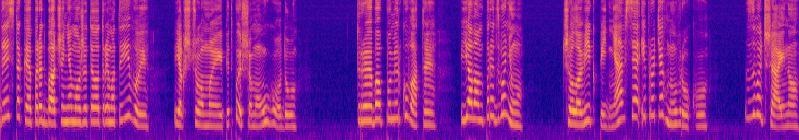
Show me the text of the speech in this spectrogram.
Десь таке передбачення можете отримати і ви, якщо ми підпишемо угоду. Треба поміркувати. Я вам передзвоню. Чоловік піднявся і протягнув руку. Звичайно.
